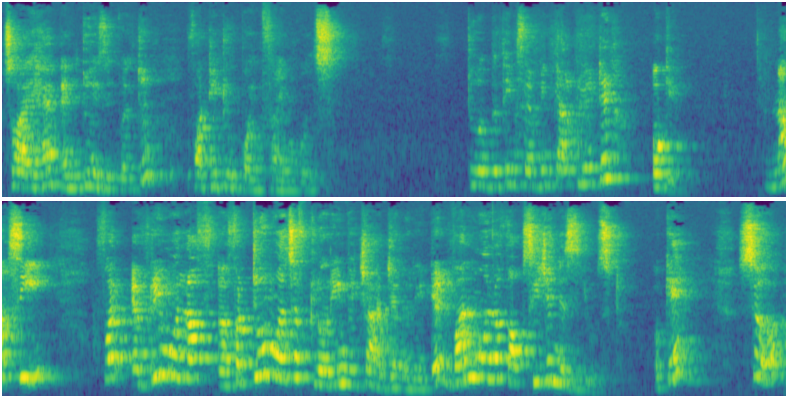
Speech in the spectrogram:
So I have N2 is equal to 42.5 moles. Two of the things have been calculated. Okay. Now see, for every mole of, uh, for 2 moles of chlorine which are generated, 1 mole of oxygen is used. Okay. So,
